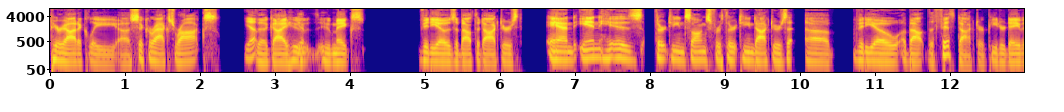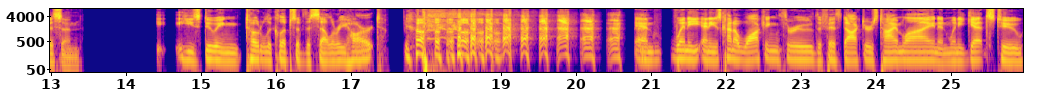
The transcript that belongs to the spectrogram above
periodically uh, Sycorax Rocks, Yep. the guy who who makes videos about the doctors, and in his thirteen songs for thirteen doctors uh, video about the fifth Doctor, Peter Davison, he's doing Total Eclipse of the Celery Heart, and when he and he's kind of walking through the fifth Doctor's timeline, and when he gets to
